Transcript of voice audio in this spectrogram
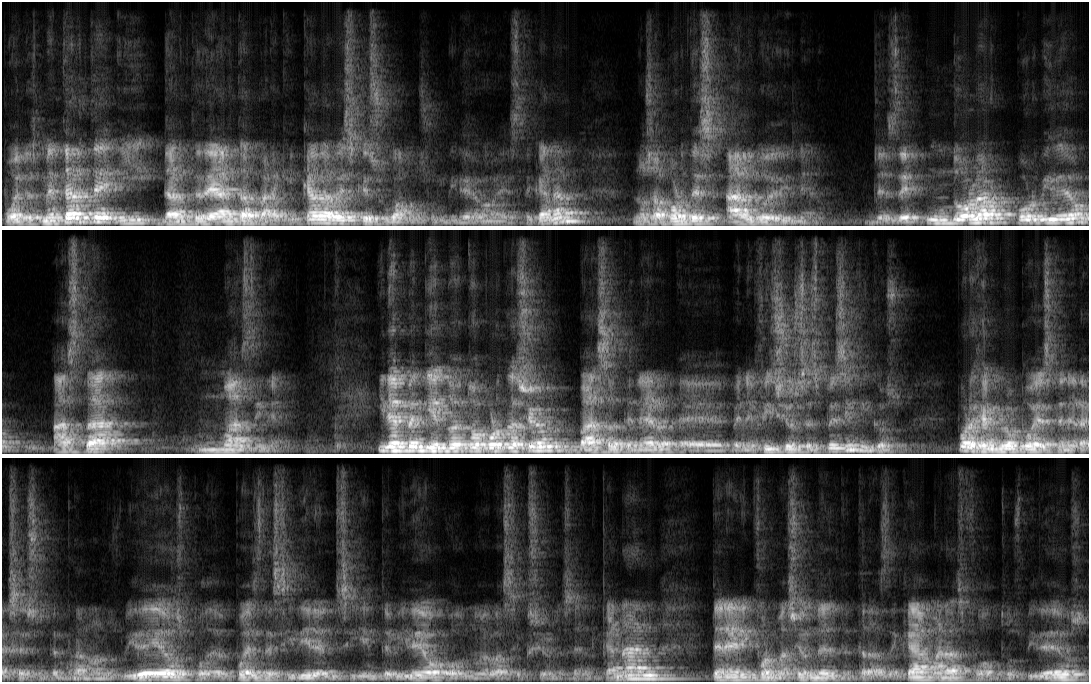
puedes meterte y darte de alta para que cada vez que subamos un video a este canal, nos aportes algo de dinero, desde un dólar por video hasta más dinero. Y dependiendo de tu aportación vas a tener eh, beneficios específicos. Por ejemplo, puedes tener acceso temprano a los videos, puedes decidir el siguiente video o nuevas secciones en el canal, tener información del detrás de cámaras, fotos, videos,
